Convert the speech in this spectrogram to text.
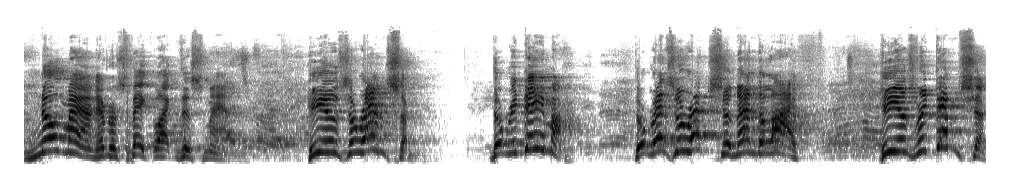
No man ever spake like this man. He is the ransom, the redeemer, the resurrection, and the life. He is redemption.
